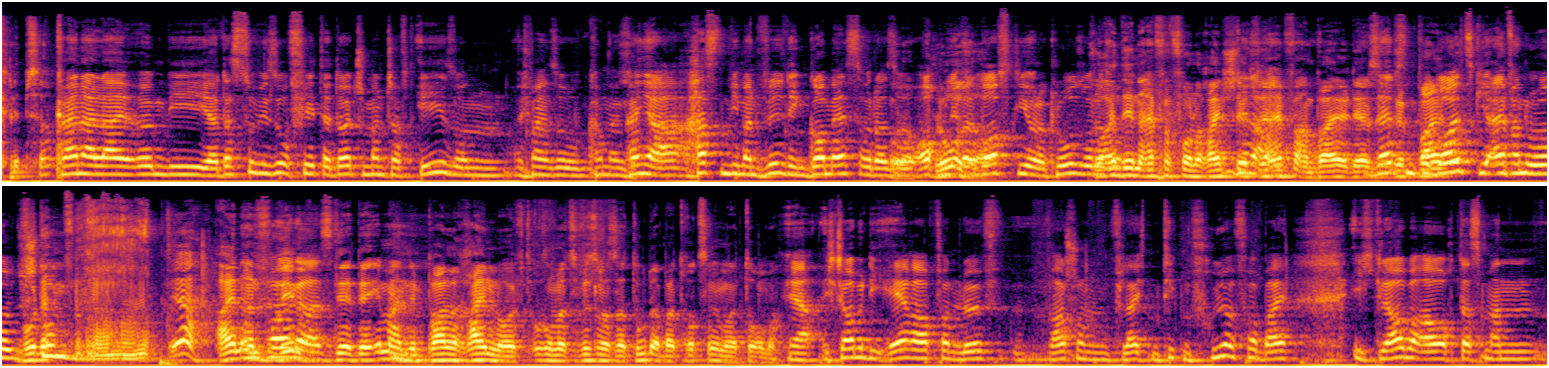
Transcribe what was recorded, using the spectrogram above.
Knipser? keinerlei irgendwie, ja, das sowieso fehlt der deutschen Mannschaft eh so ein, ich meine, so kann man kann ja hassen, wie man will, den Gomez oder so, Oder auch Klose. Lewandowski oder Klose So oder so. den einfach vorne reinstellst, Genau. der einfach am Ball, der, Selbst ein Podolski einfach nur Wo der- stumpf. Ja, ein, an dem, der, der immer an den Ball reinläuft, ohne zu wissen, was er tut, aber trotzdem immer Tor macht. Ja, ich glaube, die Ära von Löw war schon vielleicht einen Ticken früher vorbei. Ich glaube auch, dass man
